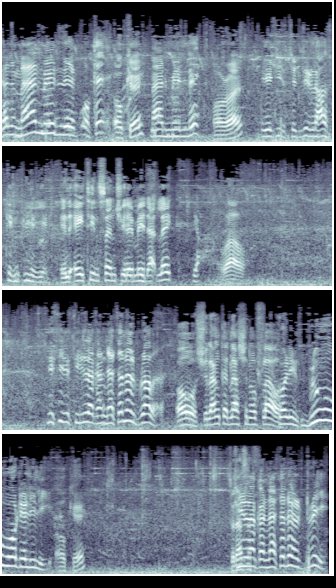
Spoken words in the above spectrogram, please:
That's a man-made lake, okay? Okay. Man-made lake, All right. 18th century last king period. In the 18th century, they made that lake. Yeah. Wow. This is Sri Lanka national flower, Oh, Sri Lanka national flower. called blue water lily. Okay. So Sri that's a- Lanka national tree.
